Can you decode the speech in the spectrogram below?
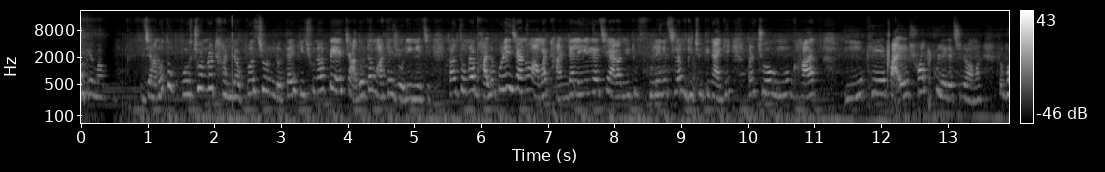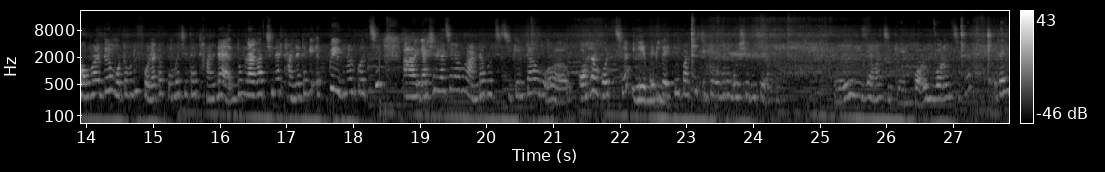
চিকেন মা জানো তো প্রচণ্ড ঠান্ডা প্রচণ্ড। তাই কিছু না পেয়ে চাদরটা মাথায় জড়িয়ে নিয়েছি। কারণ তোমরা ভালো করেই জানো আমার ঠান্ডা লেগে গেছে আর আমি একটু ফুলে গেছিলাম কিছুদিন আগে। মানে চোখ মুখ হাত মুখে পায়ে সব ফুলে গেছিল আমার। তো ভগবানের দেবে মোটামুটি ফোলাটা কমেছে তাই ঠান্ডা একদম লাগাচ্ছি না। ঠান্ডাটাকে একটু ইগনোর করছি। আর গ্যাসের কাছে আমি এখন রান্না করছি চিকেনটাও কষা হচ্ছে। দেখতেই পাচ্ছি চিকেন এখানে বসিয়ে দিচ্ছি এই যে আমার চিকেন গরম গরম চিকেন। এটাকে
